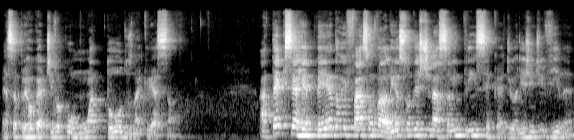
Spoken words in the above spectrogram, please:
Essa prerrogativa comum a todos na criação. Até que se arrependam e façam valer sua destinação intrínseca, de origem divina.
